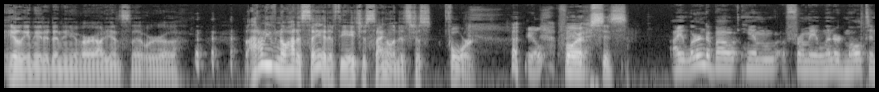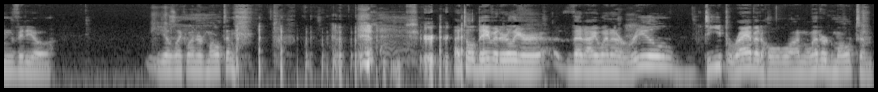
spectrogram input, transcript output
alienated any of our audience that were. Uh, I don't even know how to say it. If the H is silent, it's just four. Yep. Forces. I learned about him from a Leonard Maltin video. You guys like Leonard Maltin? Sure. I told David earlier that I went a real deep rabbit hole on Leonard Maltin.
